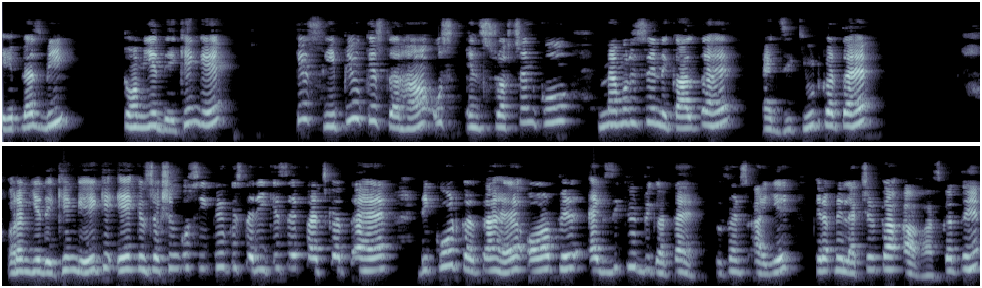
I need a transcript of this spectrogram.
A plus B तो हम ये देखेंगे कि सीपीयू किस तरह उस इंस्ट्रक्शन को मेमोरी से निकालता है एग्जीक्यूट करता है। और हम ये देखेंगे कि एक इंस्ट्रक्शन को सीपीयू किस तरीके से फैच करता है डिकोड करता है और फिर एग्जीक्यूट भी करता है। तो फ्रेंड्स आइए फिर अपने लेक्चर का आगाज़ करते हैं।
